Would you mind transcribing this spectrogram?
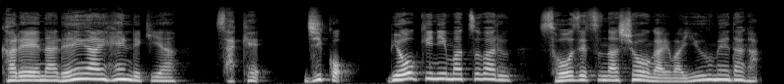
華麗な恋愛遍歴や酒、事故、病気にまつわる壮絶な生涯は有名だが、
